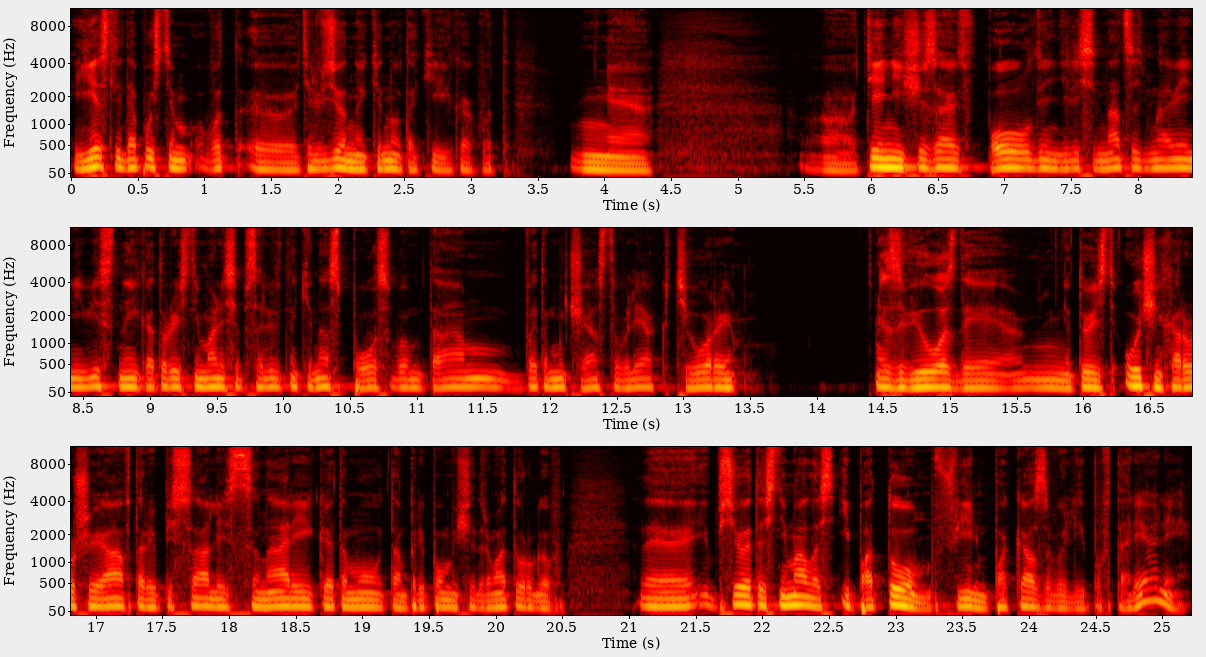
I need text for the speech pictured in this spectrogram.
Если, допустим, вот э, телевизионное кино, такие как вот э, «Тени исчезают в полдень» или «17 мгновений весны», которые снимались абсолютно киноспособом. Там в этом участвовали актеры, звезды, то есть очень хорошие авторы писали сценарии к этому там при помощи драматургов. Э, и все это снималось, и потом фильм показывали и повторяли,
